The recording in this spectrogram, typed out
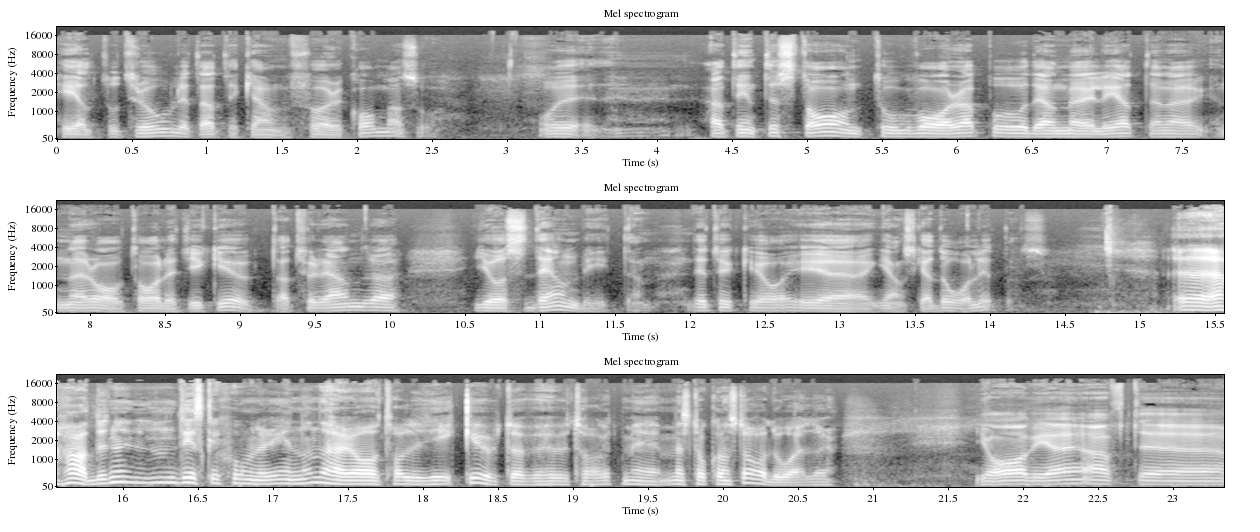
helt otroligt att det kan förekomma så. Och att inte stan tog vara på den möjligheten när, när avtalet gick ut, att förändra just den biten. Det tycker jag är ganska dåligt. Alltså. Eh, hade ni diskussioner innan det här avtalet gick ut överhuvudtaget med, med Stockholms stad då eller? Ja, vi har haft eh,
